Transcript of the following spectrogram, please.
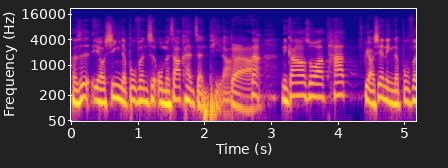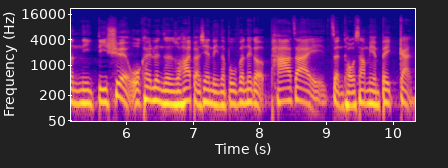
可是有吸引的部分是我们是要看整体啦。对啊。那你刚刚说他表现零的部分，你的确我可以认真说，他表现零的部分，那个趴在枕头上面被干，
